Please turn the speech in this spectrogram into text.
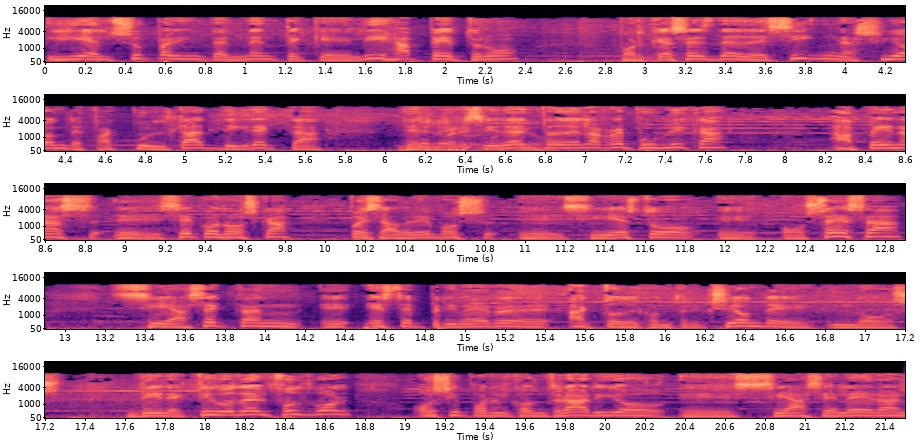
y el superintendente que elija Petro porque ese es de designación, de facultad directa del, del presidente de la República, apenas eh, se conozca, pues sabremos eh, si esto eh, o cesa, si aceptan eh, este primer acto de contrición de los directivos del fútbol o si por el contrario se aceleran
